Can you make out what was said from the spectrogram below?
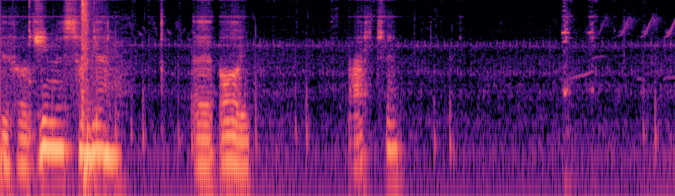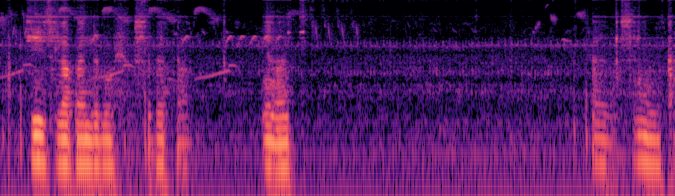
wychodzimy sobie. E, oj. Starczy? Diesla będę musiał sobie tam. Nie no. Benzynka.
